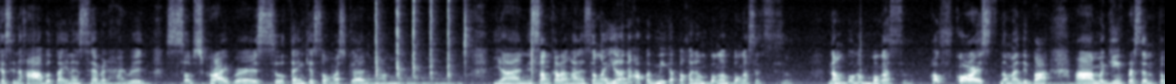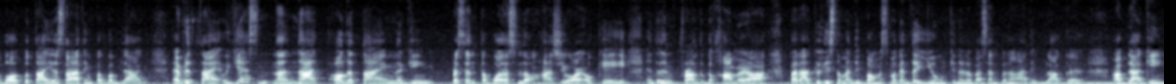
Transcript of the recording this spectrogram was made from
kasi nakaabot tayo ng 700 subscribers. So thank you so much God. Yan, isang karangalan. So ngayon nakapag-makeup ako ng bonggang-bongga sa ng bonggang-bongga of course naman 'di ba uh, maging presentable po tayo sa ating pagba-vlog every time oh yes na, not all the time naging presentable as long as you are okay and in front of the camera para at least naman 'di ba mas maganda yung kinalabasan po ng ating vlogger uh, vlogging.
